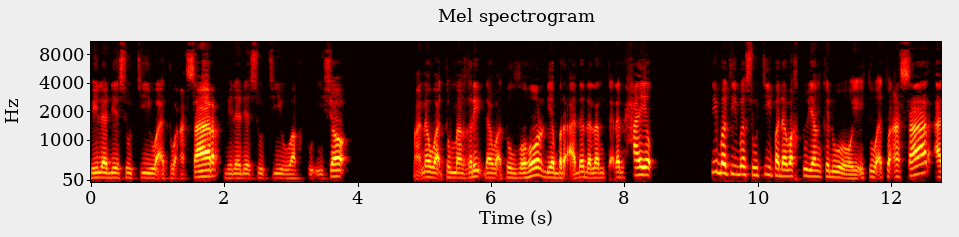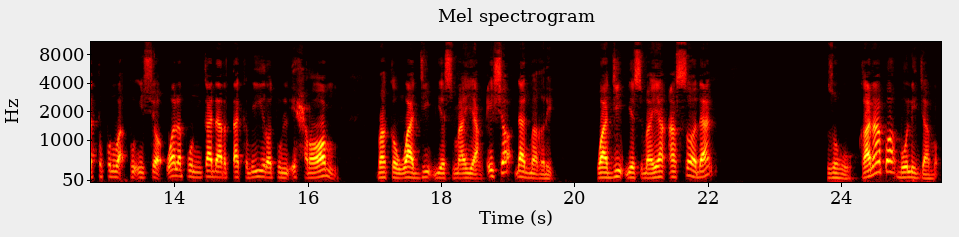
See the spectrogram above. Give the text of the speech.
Bila dia suci waktu asar. Bila dia suci waktu isyak. Makna waktu maghrib dan waktu zuhur dia berada dalam keadaan haid. Tiba-tiba suci pada waktu yang kedua iaitu waktu asar ataupun waktu isyak walaupun kadar takbiratul ihram maka wajib dia semayang isyak dan maghrib. Wajib dia semayang asar dan zuhur. Kenapa? Boleh jamak.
